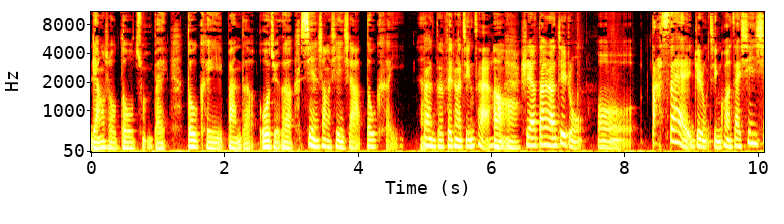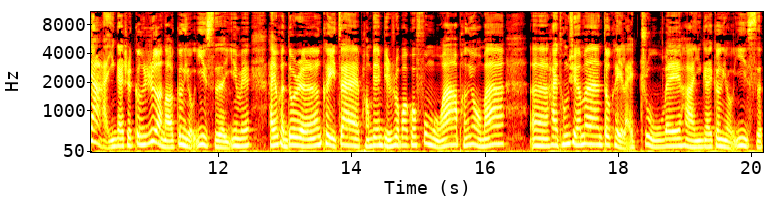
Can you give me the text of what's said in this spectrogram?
两手都准备，都可以办的。我觉得线上线下都可以办得非常精彩哈。实际上，当然这种哦。大赛这种情况在线下应该是更热闹、更有意思，因为还有很多人可以在旁边，比如说包括父母啊、朋友们，嗯，还有同学们都可以来助威哈，应该更有意思。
